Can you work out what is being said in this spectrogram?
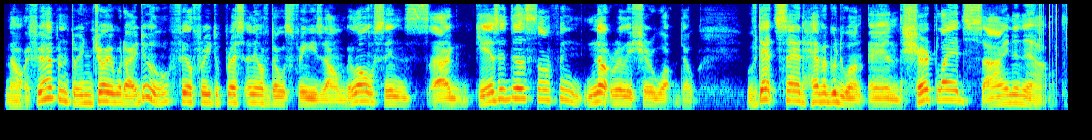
Now, if you happen to enjoy what I do, feel free to press any of those thingies down below, since I guess it does something, not really sure what though. With that said, have a good one, and Shirtlad signing out.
